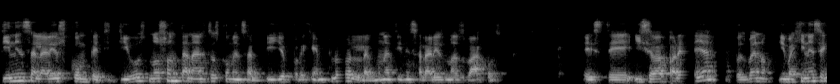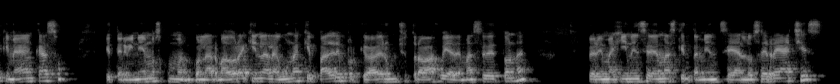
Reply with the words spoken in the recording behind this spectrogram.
tienen salarios competitivos, no son tan altos como en Saltillo, por ejemplo, la laguna tiene salarios más bajos, este, y se va para allá. Pues bueno, imagínense que me hagan caso, que terminemos con, con la armadora aquí en la laguna, qué padre, porque va a haber mucho trabajo y además se detona, pero imagínense además que también sean los RHs,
